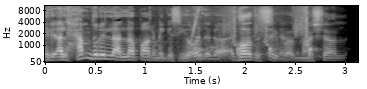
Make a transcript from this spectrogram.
لیکن الحمدللہ اللہ پاک نے کسی اور جگہ بہت اچھی بات ماشاء اللہ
